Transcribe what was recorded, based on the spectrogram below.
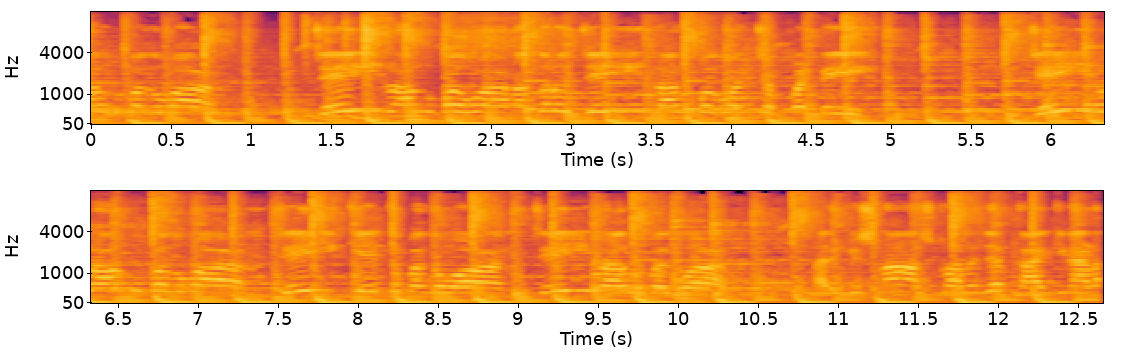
రామ్ భగవాన్. జై భగవాన్ అందరూ జై రామ్ భగవాన్ చెప్పండి. జై రామ్ భగవాన్ జై కేతు భగవాన్ జై రామ్ భగవాన్. హరికృష్ణ ఆస్ట్రాలజర్ కాకినాడ.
